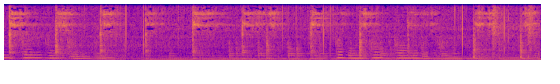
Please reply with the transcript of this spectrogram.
Thank you.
